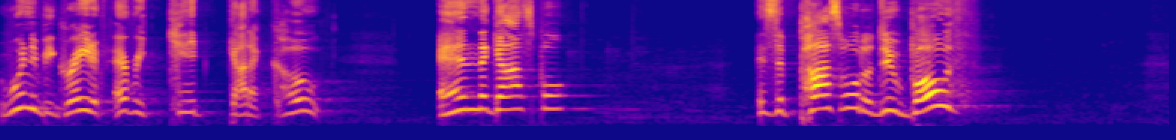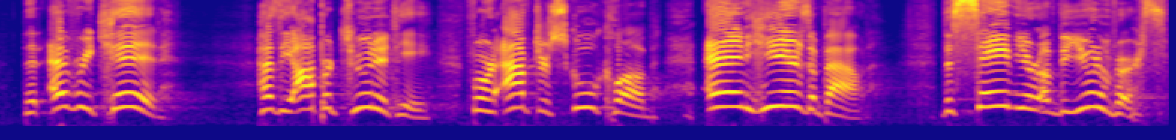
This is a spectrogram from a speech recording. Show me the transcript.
Wouldn't it be great if every kid got a coat and the gospel? Is it possible to do both? That every kid has the opportunity for an after school club and hears about the Savior of the universe.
